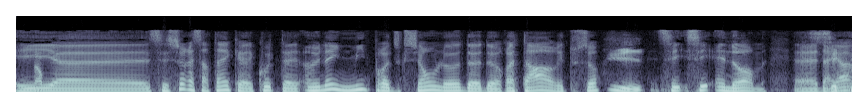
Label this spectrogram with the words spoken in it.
et euh, c'est sûr et certain que écoute un an et demi de production là de, de retard et tout ça, Oui, c'est c'est énorme. Euh, D'ailleurs,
